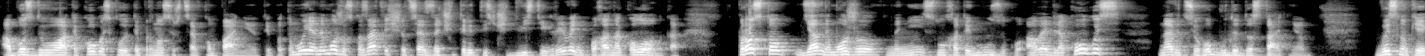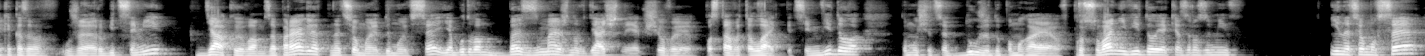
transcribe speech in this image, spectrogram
або здивувати когось, коли ти приносиш це в компанію. Типу, тому я не можу сказати, що це за 4200 гривень погана колонка. Просто я не можу на ній слухати музику, але для когось навіть цього буде достатньо. Висновки, як я казав, уже робіть самі. Дякую вам за перегляд. На цьому я думаю, все. Я буду вам безмежно вдячний, якщо ви поставите лайк під цим відео, тому що це дуже допомагає в просуванні відео, як я зрозумів. І на цьому все.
